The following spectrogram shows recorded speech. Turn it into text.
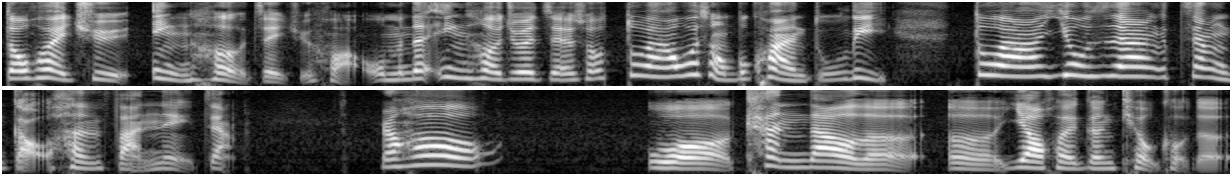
都会去应和这句话。我们的应和就会直接说，对啊，为什么不快点独立？对啊，又是这样这样搞，很烦呢、这样。然后我看到了呃耀辉跟 Q 的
